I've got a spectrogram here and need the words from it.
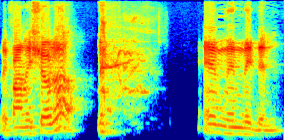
they finally showed up. and then they didn't.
